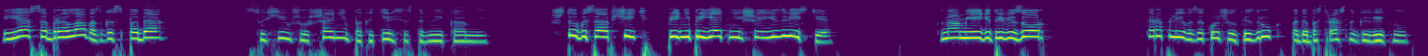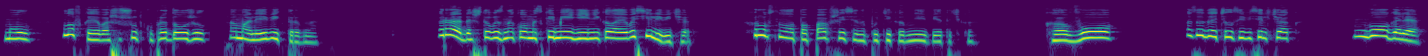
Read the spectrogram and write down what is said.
«Я собрала вас, господа!» Сухим шуршанием покатились остальные камни чтобы сообщить пренеприятнейшее известие. К нам едет ревизор. Торопливо закончил физрук, подобострастно гыгыкнул, мол, ловко я вашу шутку продолжил, Амалия Викторовна. Рада, что вы знакомы с комедией Николая Васильевича. Хрустнула попавшаяся на пути ко мне веточка. Кого? озадачился весельчак. Гоголя.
